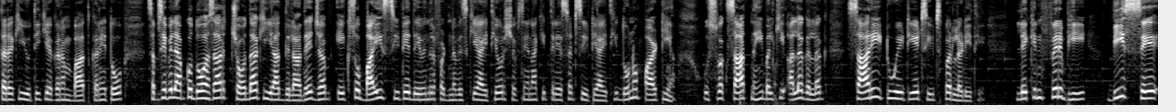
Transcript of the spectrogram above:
तरह की युति की अगर हम बात करें तो सबसे पहले आपको 2014 की याद दिला दे, जब 122 सीटें देवेंद्र फडणवीस की आई थी और शिवसेना की तिरसठ सीटें आई थी। दोनों पार्टियाँ उस वक्त साथ नहीं, बल्कि अलग अलग सारी टू सीट्स पर लड़ी थी। लेकिन फिर भी 20 से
